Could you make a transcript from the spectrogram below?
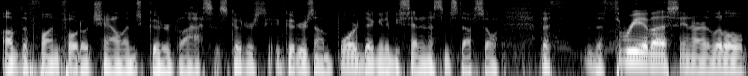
of the Fun Photo Challenge, Goodr Glasses. Goodr's, Goodr's on board. They're going to be sending us some stuff. So the th- the three of us in our little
